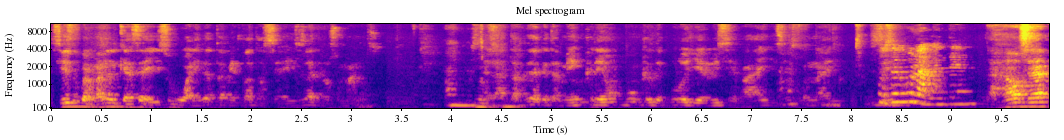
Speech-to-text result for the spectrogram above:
sí es Superman el que hace ahí su guarida también cuando se aísla de los humanos. Ay, no sé. En la Antártida que también crea un búnker de puro hielo y se va y se pone ahí. Pues Sí. seguramente. Ajá, o sea,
